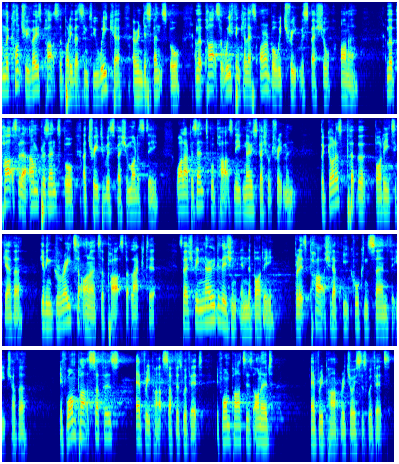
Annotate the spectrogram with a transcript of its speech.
On the contrary, those parts of the body that seem to be weaker are indispensable, and the parts that we think are less honorable we treat with special honor. And the parts that are unpresentable are treated with special modesty, while our presentable parts need no special treatment. But God has put the body together, giving greater honor to parts that lacked it. So there should be no division in the body, but its parts should have equal concern for each other. If one part suffers, every part suffers with it. If one part is honored, every part rejoices with it.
